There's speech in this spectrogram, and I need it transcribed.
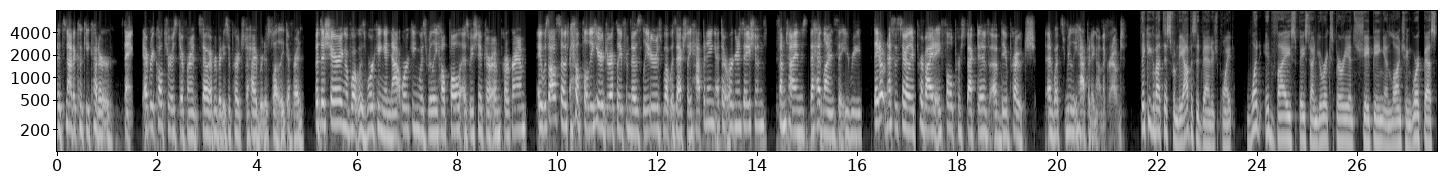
It's not a cookie cutter thing. Every culture is different, so everybody's approach to hybrid is slightly different. But the sharing of what was working and not working was really helpful as we shaped our own program. It was also helpful to hear directly from those leaders what was actually happening at their organizations. Sometimes the headlines that you read they don't necessarily provide a full perspective of the approach and what's really happening on the ground. Thinking about this from the opposite vantage point, what advice, based on your experience shaping and launching WorkBest,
